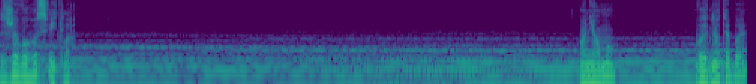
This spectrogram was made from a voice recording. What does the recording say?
з живого світла. У ньому видно тебе.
